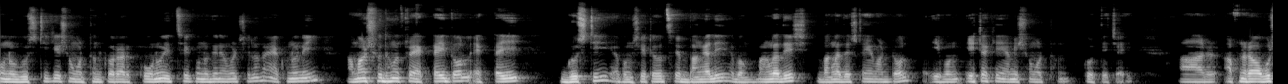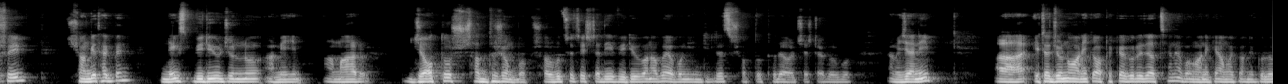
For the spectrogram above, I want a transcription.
কোনো গোষ্ঠীকে সমর্থন করার কোনো ইচ্ছে কোনো দিন আমার ছিল না এখনও নেই। আমার শুধুমাত্র একটাই দল, একটাই গোষ্ঠী এবং সেটা হচ্ছে বাঙালি এবং বাংলাদেশ। বাংলাদেশটাই আমার দল এবং এটাকেই আমি সমর্থন করতে চাই। আর আপনারা অবশ্যই সঙ্গে থাকবেন। নেক্সট ভিডিওর জন্য আমি আমার যত সাধ্য সম্ভব সর্বোচ্চ চেষ্টা দিয়ে ভিডিও বানাবো এবং ইন ডিটেলস সব তথ্য দেওয়ার চেষ্টা করব। আমি জানি এটার জন্য অনেকে অপেক্ষা করে যাচ্ছেন এবং অনেকে আমাকে অনেকগুলো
